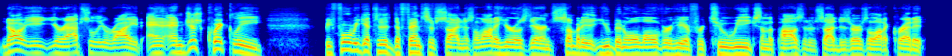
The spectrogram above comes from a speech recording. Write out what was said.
No, you're absolutely right. And and just quickly, before we get to the defensive side, and there's a lot of heroes there, and somebody that you've been all over here for two weeks on the positive side deserves a lot of credit.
